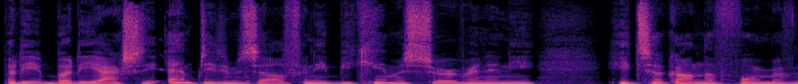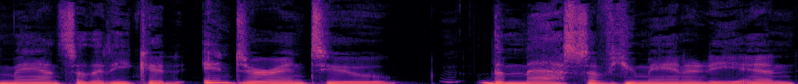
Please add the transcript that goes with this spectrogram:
But he but he actually emptied himself and he became a servant and he he took on the form of man so that he could enter into the mass of humanity and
